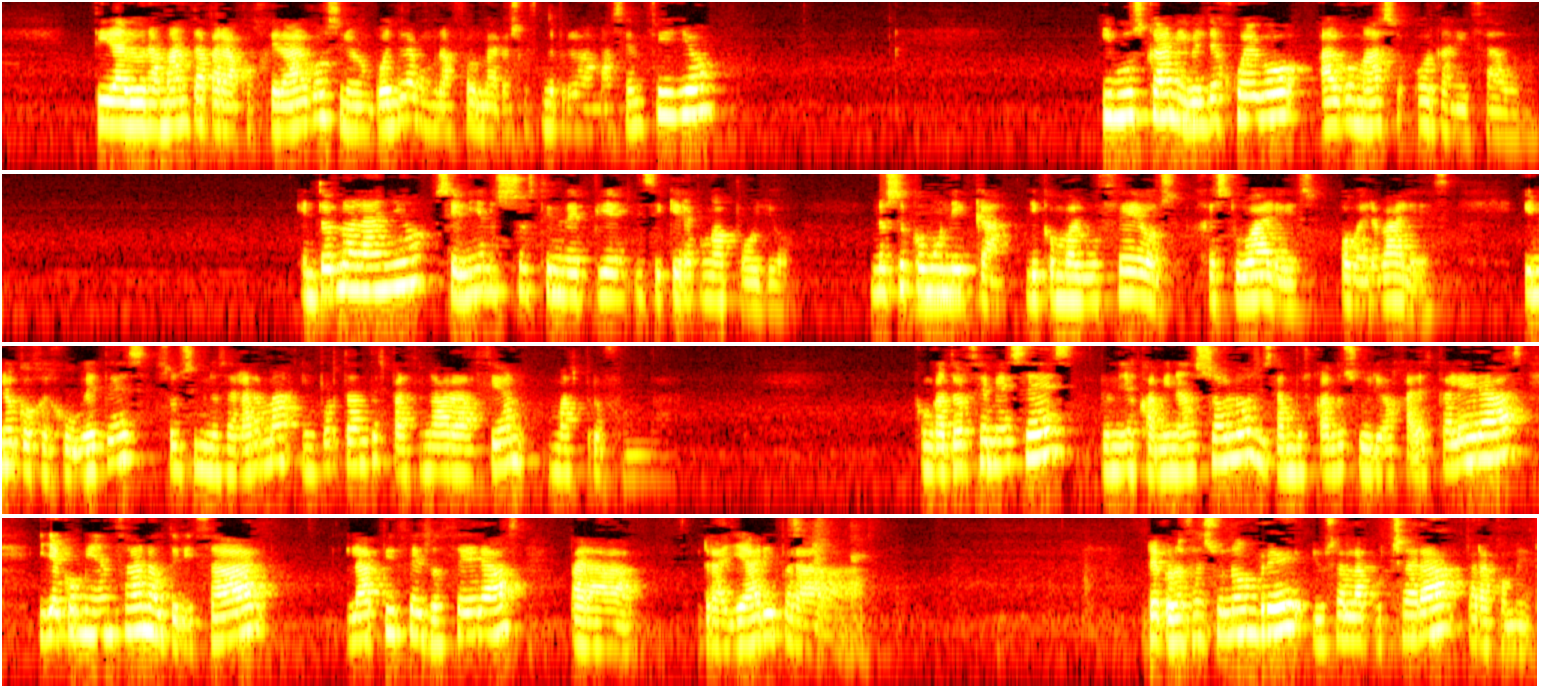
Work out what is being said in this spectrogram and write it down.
tira de una manta para coger algo si no lo encuentra como una forma de resolución de problema más sencillo y busca a nivel de juego algo más organizado. En torno al año, si el niño no se sostiene de pie ni siquiera con apoyo, no se comunica ni con balbuceos gestuales o verbales y no coge juguetes son signos de alarma importantes para hacer una valoración más profunda. Con 14 meses, los niños caminan solos y están buscando subir y bajar escaleras y ya comienzan a utilizar lápices o ceras para rayar y para reconocen su nombre y usan la cuchara para comer.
